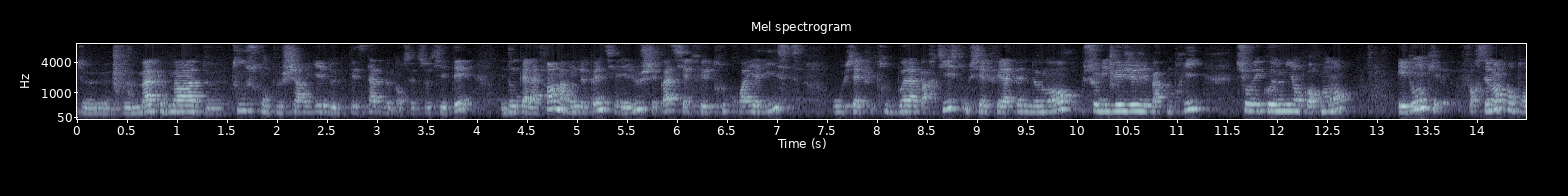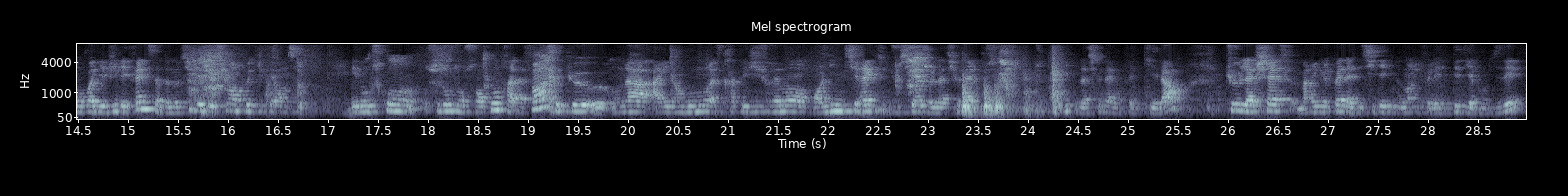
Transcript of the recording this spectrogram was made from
de, magma, de tout ce qu'on peut charrier de détestable dans cette société. Et donc à la fin, Marine Le Pen, si elle est élue, je sais pas si elle fait le truc royaliste, ou si elle fait le truc bonapartiste, ou si elle fait la peine de mort, sur l'IVG, j'ai pas compris, sur l'économie encore moins. Et donc, forcément, quand on voit des villes FN, ça donne aussi des gestions un peu différenciées. Et donc, ce, dont on se rend compte à la fin, c'est qu'on euh, on a à Hénin Beaumont la stratégie vraiment en ligne directe du siège national, toute l'équipe nationale en fait qui est là, que la chef Marine Le Pen a décidé que maintenant il fallait dédiaboliser,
